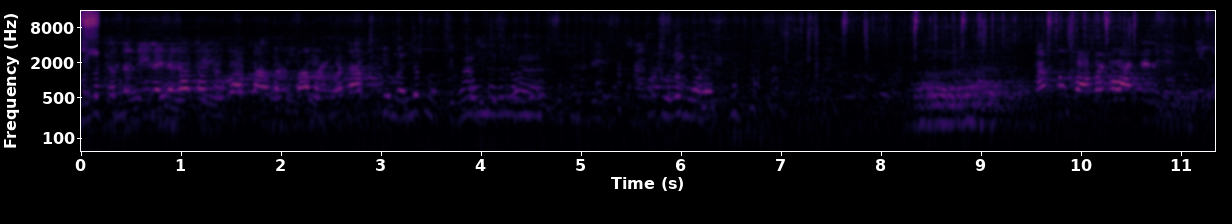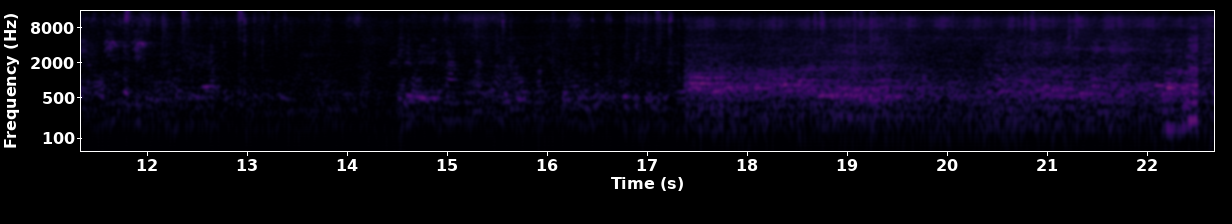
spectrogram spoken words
มันก็เดี๋ยวตอนนี้เลยนะครับผู้ถูกความมามาใหม่นะครับประมาณสักหกสิบห้าถึงเจ็ดสิบห้าถ้าทัวริ่งนะครับครับผู้บอกไปเมื่อวานจะอาทิ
